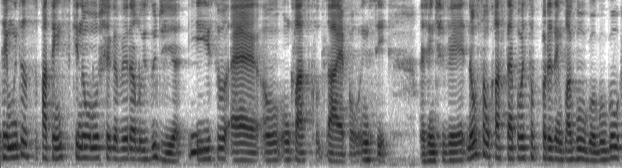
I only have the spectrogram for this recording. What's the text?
tem muitas patentes que não, não chega a ver a luz do dia. E isso é um, um clássico da Apple em si. A gente vê, não um clássico da Apple, mas, por exemplo, a Google. A Google,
